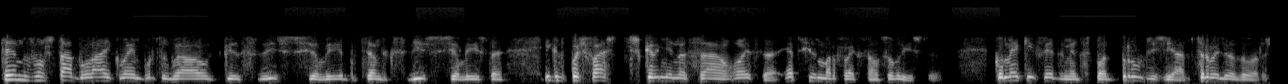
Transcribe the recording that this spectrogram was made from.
Temos um Estado laico em Portugal que se diz socialista, portanto, que se diz socialista e que depois faz discriminação. Ouça, é preciso uma reflexão sobre isto. Como é que efetivamente se pode privilegiar trabalhadores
